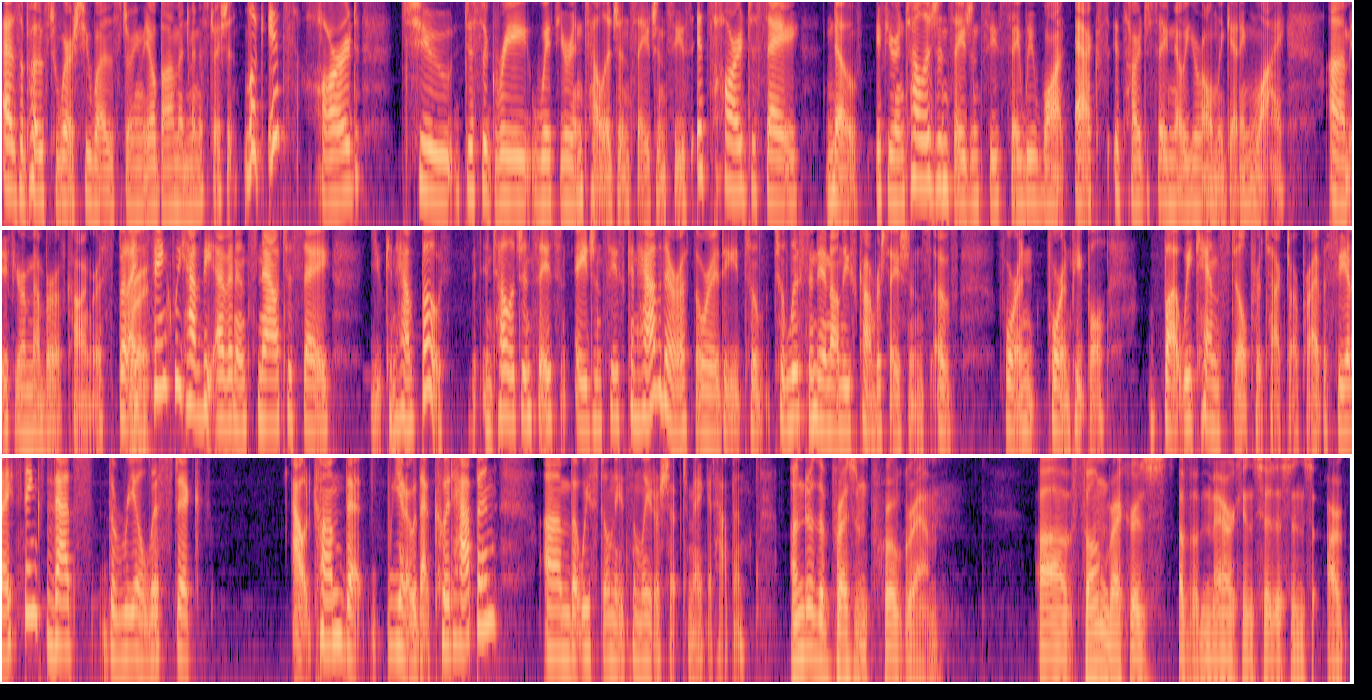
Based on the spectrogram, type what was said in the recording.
as opposed to where she was during the Obama administration. Look, it's hard to disagree with your intelligence agencies. It's hard to say no. If your intelligence agencies say we want X, it's hard to say no, you're only getting Y um, if you're a member of Congress. But I think we have the evidence now to say you can have both. Intelligence agencies can have their authority to, to listen in on these conversations of foreign foreign people, but we can still protect our privacy. And I think that's the realistic outcome that you know that could happen. Um, but we still need some leadership to make it happen. under the present program, uh, phone records of American citizens are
